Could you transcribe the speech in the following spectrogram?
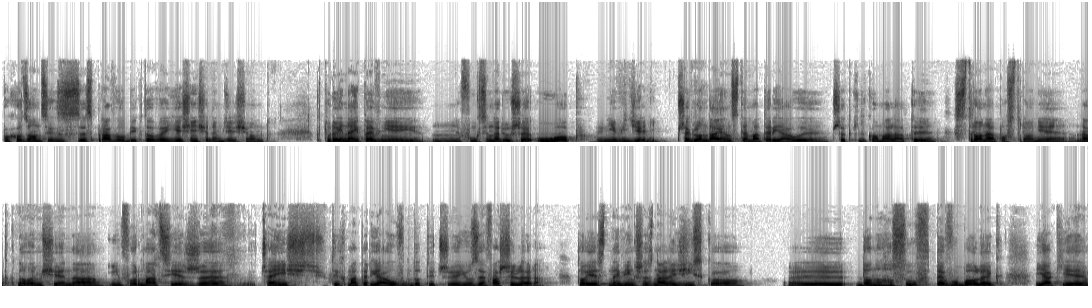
pochodzących ze sprawy obiektowej Jesień 70, której najpewniej mm, funkcjonariusze UOP nie widzieli. Przeglądając te materiały przed kilkoma laty, strona po stronie, natknąłem się na informację, że część tych materiałów dotyczy Józefa Schillera. To jest największe znalezisko y, donosów TW Bolek, jakie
